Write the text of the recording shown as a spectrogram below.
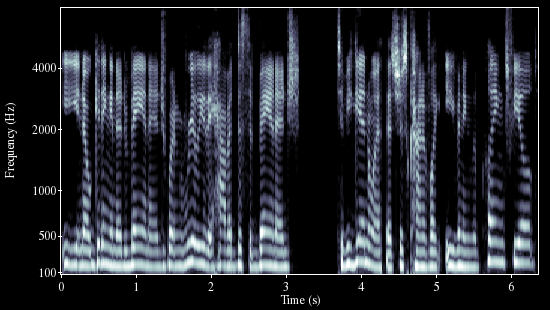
you know, getting an advantage when really they have a disadvantage to begin with. It's just kind of like evening the playing field.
